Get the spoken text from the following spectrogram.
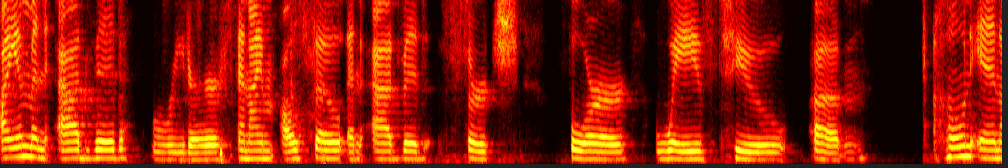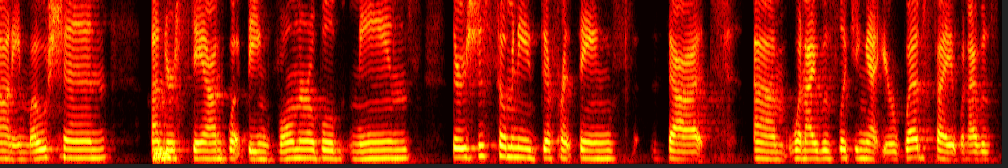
I am an avid reader, and I'm also an avid search for ways to um, hone in on emotion, understand what being vulnerable means. There's just so many different things that um, when I was looking at your website, when I was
